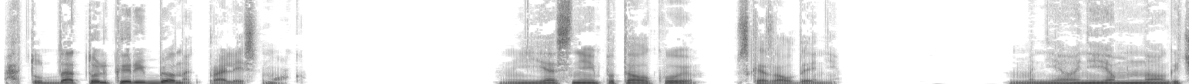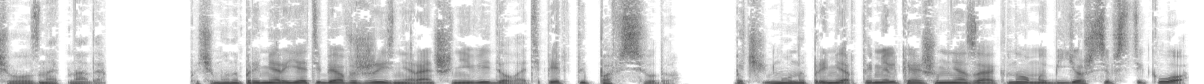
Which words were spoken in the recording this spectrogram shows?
А туда только ребенок пролезть мог». «Я с ней потолкую», — сказал Дэнни. «Мне у нее много чего узнать надо. Почему, например, я тебя в жизни раньше не видел, а теперь ты повсюду? Почему, например, ты мелькаешь у меня за окном и бьешься в стекло,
